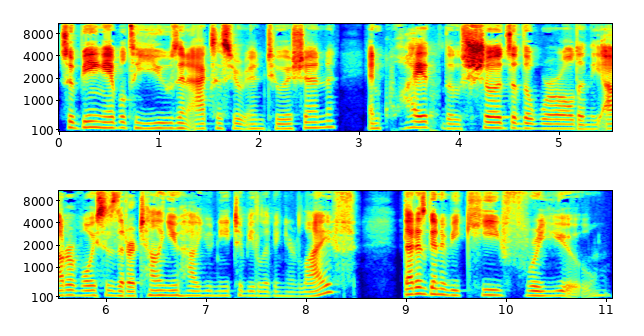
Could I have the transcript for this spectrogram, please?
So being able to use and access your intuition and quiet those shoulds of the world and the outer voices that are telling you how you need to be living your life, that is going to be key for you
